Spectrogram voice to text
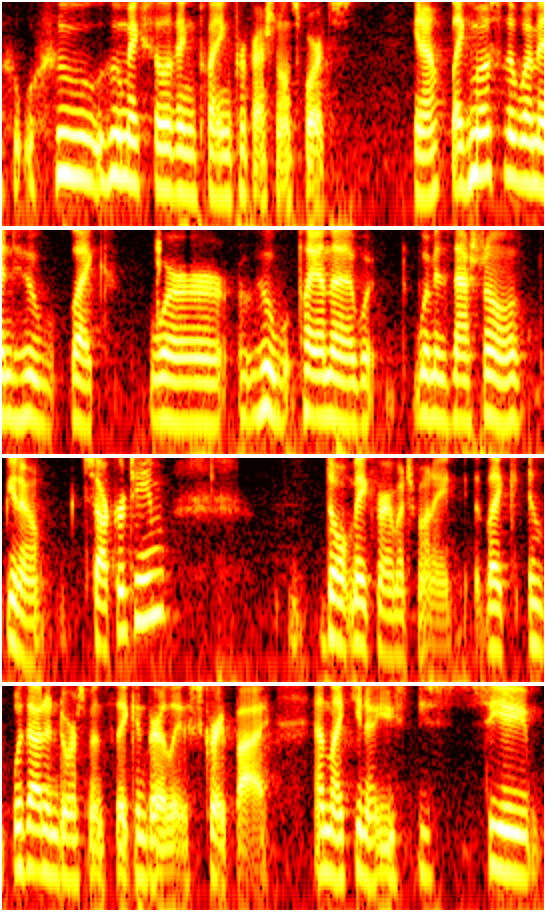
who, who who makes a living playing professional sports? You know, like most of the women who like were who play on the women's national you know soccer team don't make very much money. Like without endorsements, they can barely scrape by. And like you know, you you see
